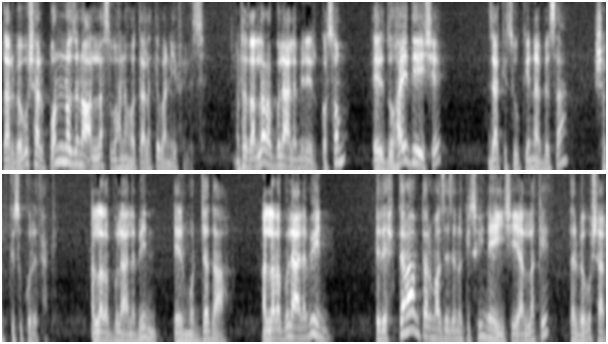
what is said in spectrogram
তার ব্যবসার পণ্য যেন আল্লাহ সুবাহ তালাকে বানিয়ে ফেলেছে। অর্থাৎ আল্লাহ রাবুল্লাহ আলমিনের কসম, এর দোহাই দিয়ে এসে যা কিছু কেনা, বেচা সব কিছু করে থাকে। আল্লাহ রাবুল্লাহ আলমিন এর মর্যাদা, আল্লাহ রাবুল্লাহ আলমিন এর এহতারাম তার মাঝে যেন কিছুই নেই সেই আল্লাহকে তার ব্যবসার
